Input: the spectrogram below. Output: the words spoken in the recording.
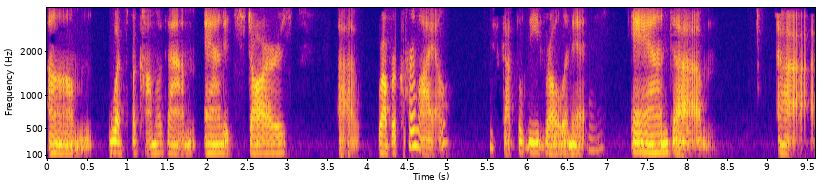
um, what's become of them. And it stars uh, Robert Carlyle, who's got the lead role in it, and um, uh,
